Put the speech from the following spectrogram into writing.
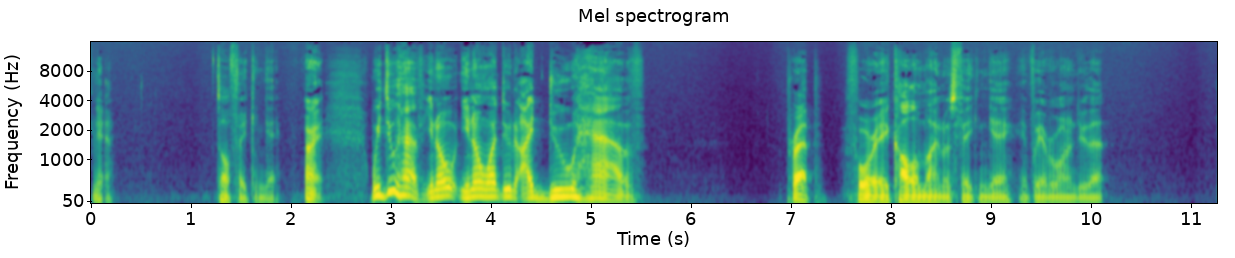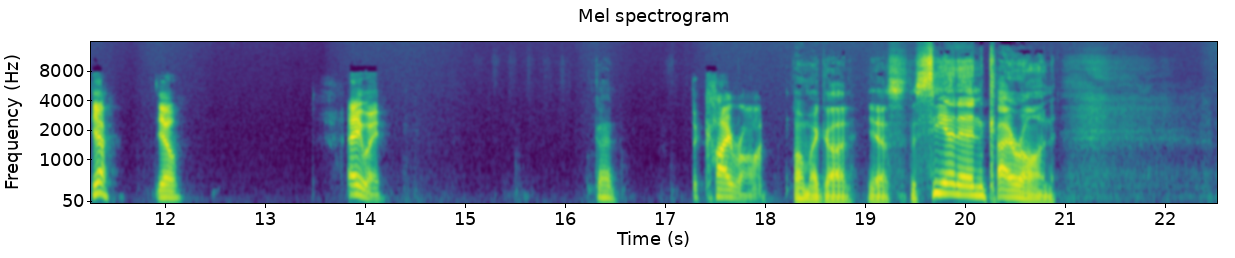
Yeah. It's all fake and gay. All right. We do have, you know, you know what, dude? I do have prep for a Columbine was fake and gay if we ever want to do that. yeah, know. Anyway, Go ahead. the Chyron. Oh my god. Yes. The CNN Chyron.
